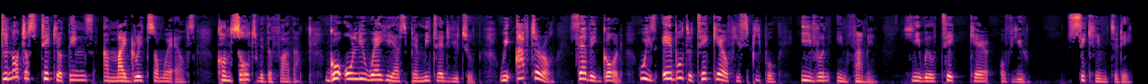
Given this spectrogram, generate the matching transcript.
Do not just take your things and migrate somewhere else. Consult with the Father. Go only where He has permitted you to. We, after all, serve a God who is able to take care of His people even in famine. He will take care of you. Seek Him today.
